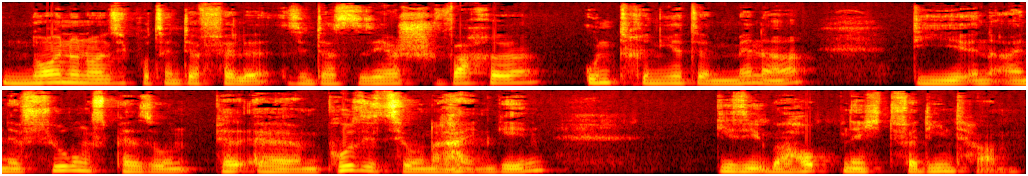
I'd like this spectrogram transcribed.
99% der Fälle sind das sehr schwache, untrainierte Männer, die in eine Führungsposition äh, reingehen, die sie überhaupt nicht verdient haben.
